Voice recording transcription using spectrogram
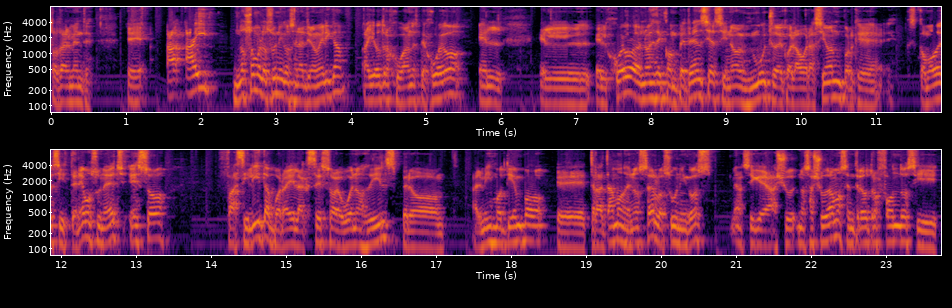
Totalmente. Eh, hay, no somos los únicos en Latinoamérica, hay otros jugando este juego. El, el, el, juego no es de competencia, sino mucho de colaboración, porque como decís, tenemos un edge, eso facilita por ahí el acceso a buenos deals, pero al mismo tiempo eh, tratamos de no ser los únicos, así que nos ayudamos entre otros fondos y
